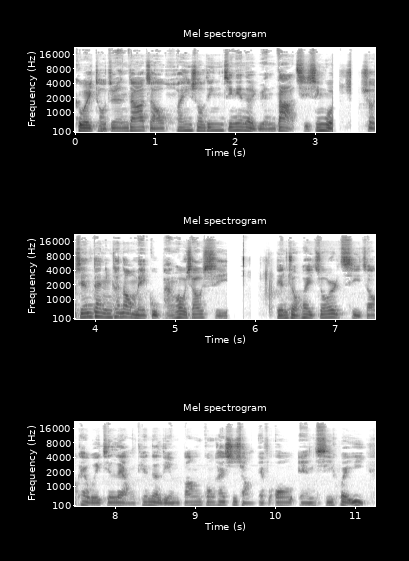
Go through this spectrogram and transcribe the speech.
各位投资人，大家早，欢迎收听今天的元大奇新闻。首先带您看到美股盘后消息，联准会周二起召开为期两天的联邦公开市场 （FOMC） 会议，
